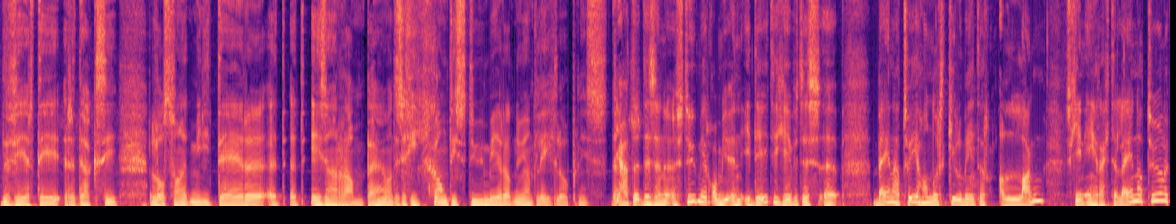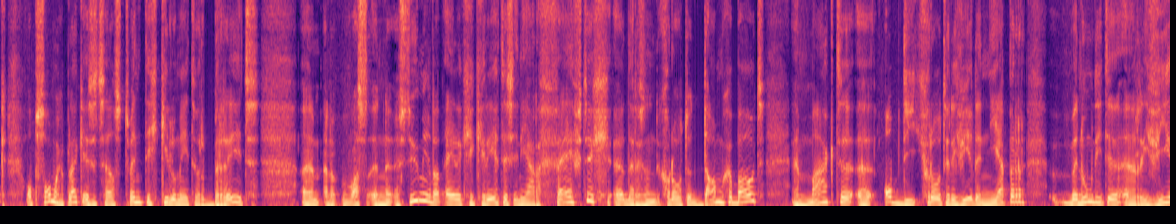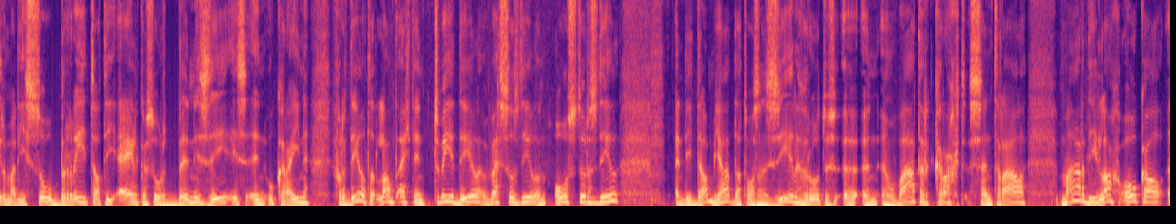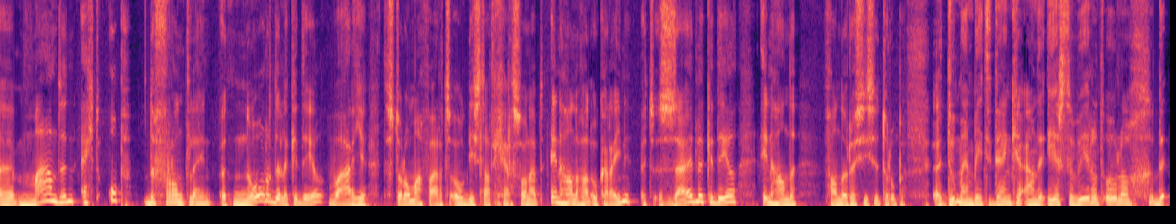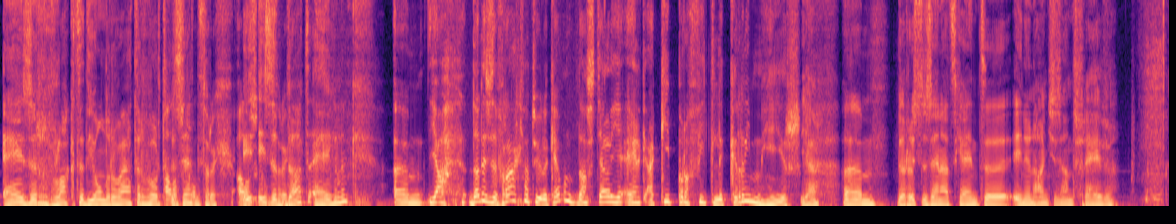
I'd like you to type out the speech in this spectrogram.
de VRT-redactie. Los van het militaire, het, het is een ramp. Hè? Want het is een gigantisch stuurmeer dat nu aan het leeglopen is. Daar. Ja, het is een, een, stuurmeer om je een idee te geven. Het is uh, bijna 200 kilometer lang. Dus geen één rechte lijn natuurlijk. Op sommige plekken is het zelfs 20 kilometer breed. Um, en dat was een, stuurmeer dat eigenlijk gecreëerd is in de jaren 50. Uh, er is een grote dam gebouwd en maakte uh, op die grote rivier, de Dnieper, we noemen die een, rivier, maar die is zo breed dat die eigenlijk een soort binnenzee is in Oekraïne. Verdeelt het land echt in twee delen, een westers deel, een oosters deel. En die dam, ja, dat was een zeer grote uh, een, een waterkrachtcentrale. Maar die lag ook al uh, maanden echt op de frontlijn. Het noordelijke deel, waar je stroomafwaarts ook die stad Gerson hebt, in handen van Oekraïne. Het zuidelijke deel in handen van de Russische troepen. Het doet mij een beetje denken aan de Eerste Wereldoorlog. De ijzervlakte die onder water wordt Alles gezet. Komt terug. Alles is komt het terug. dat eigenlijk? Um, ja, dat is de vraag natuurlijk. Hè, want dan stel je eigenlijk à qui profite le crime hier. Ja. Um, de Russen zijn het schijnt uh, in hun handjes aan het wrijven.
